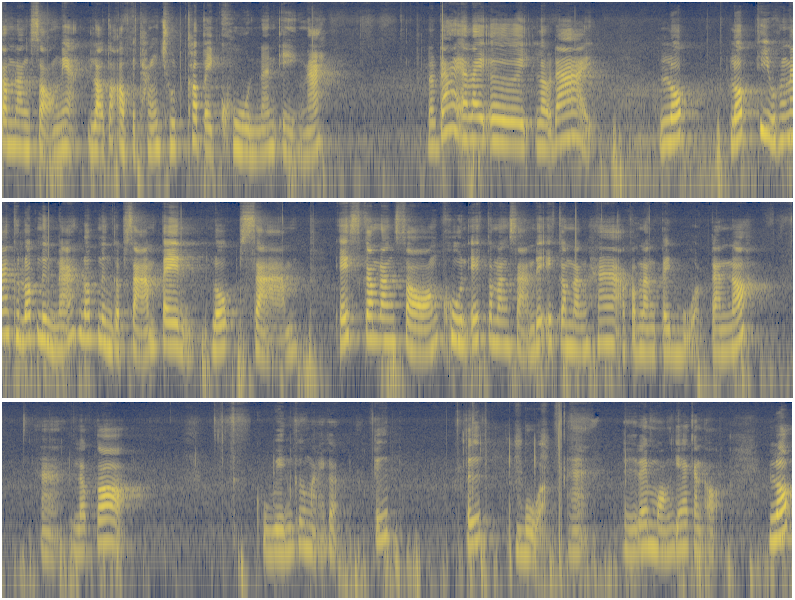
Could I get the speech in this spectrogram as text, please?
กำลังสองเนี่ย เราต้องเอาไปทั้งชุดเข้าไปคูณนั่นเองนะ เราได้อะไรเอ่ย เราได้ลบลบที่อยู่ข้างหน้าคือลบหนึ่งนะ ลบหนึ่งกับสามเป็นลบสาม x กำลังสองคูณ x กำลังสามได้ x กำลังห้าเอากำลังไปบวกกันเนาะอ่าแล้วก็ครูเว้นเครื่องหมายก็ตึ๊ดตึ๊ดบวกอ่าเราจะได้มองแยกกันออกลบ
